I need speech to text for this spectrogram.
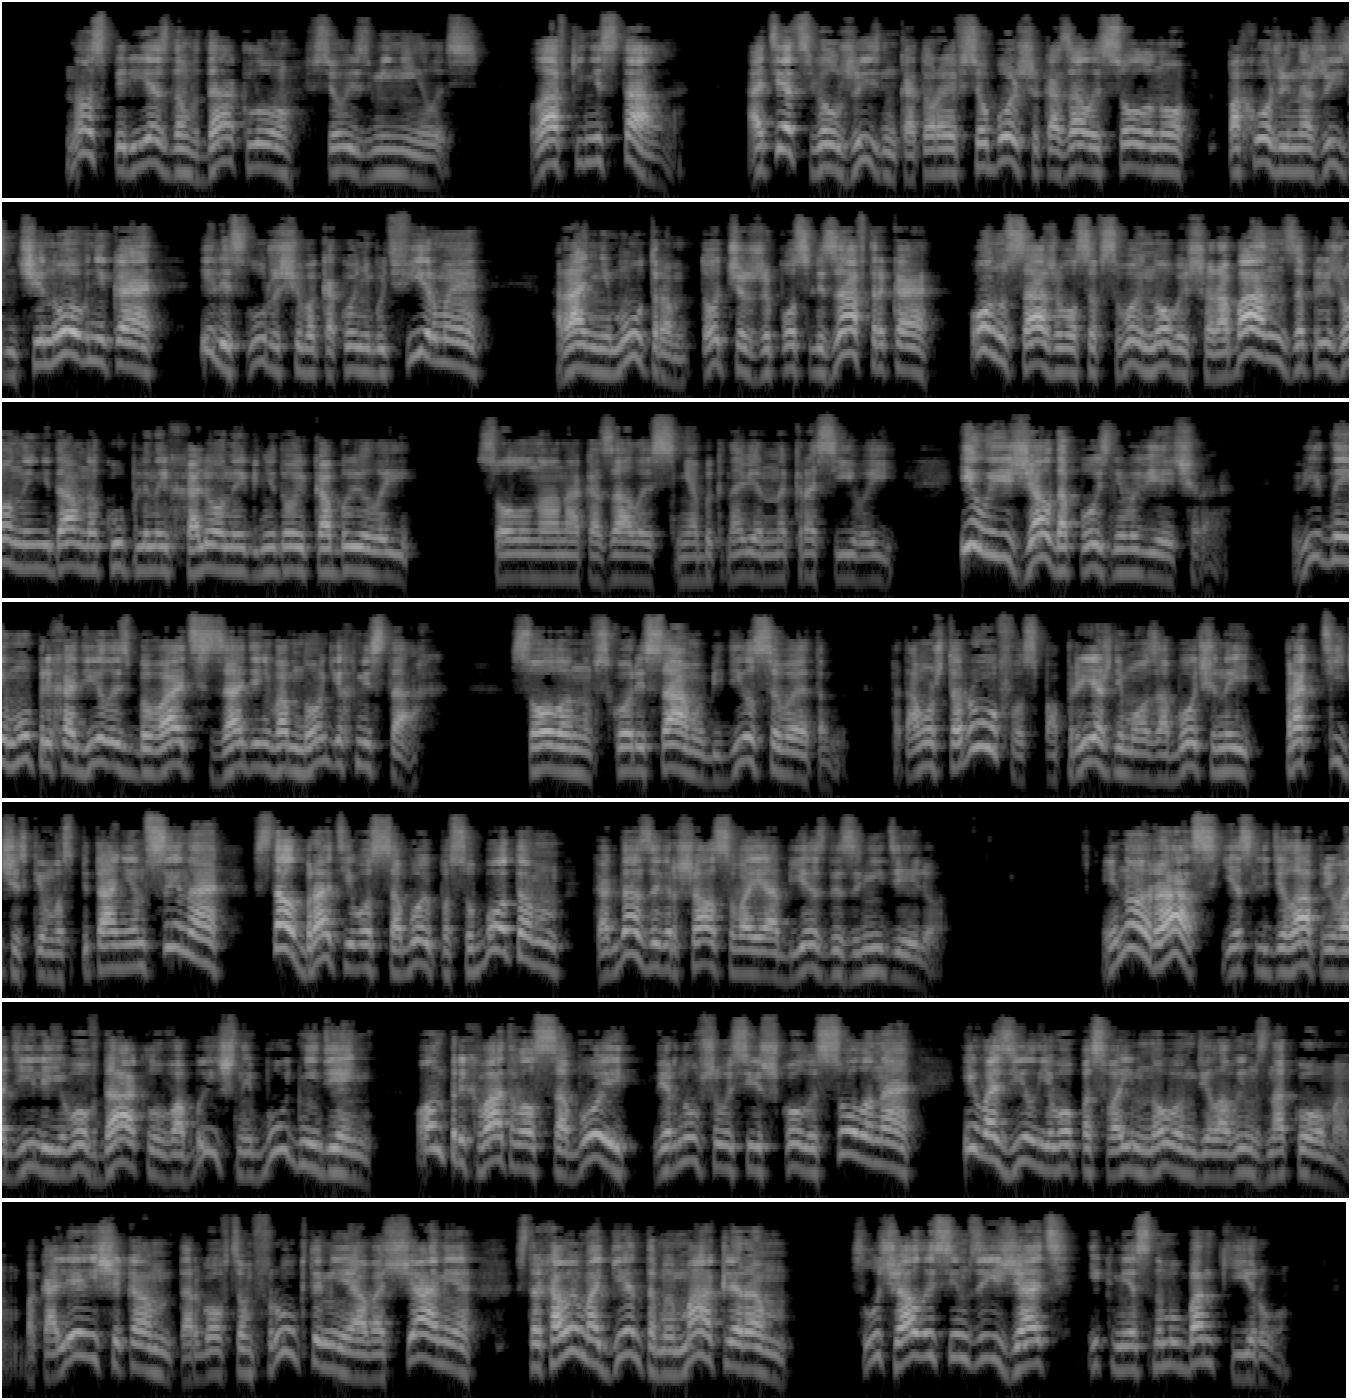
Но с переездом в Даклу все изменилось. Лавки не стало. Отец вел жизнь, которая все больше казалась Солону похожей на жизнь чиновника или служащего какой-нибудь фирмы, ранним утром, тотчас же после завтрака, он усаживался в свой новый шарабан, запряженный недавно купленной холеной гнедой кобылой. Солуну она казалась необыкновенно красивой, и уезжал до позднего вечера. Видно, ему приходилось бывать за день во многих местах. Солон вскоре сам убедился в этом, потому что Руфус, по-прежнему озабоченный практическим воспитанием сына, стал брать его с собой по субботам, когда завершал свои объезды за неделю. Иной раз, если дела приводили его в Даклу в обычный будний день, он прихватывал с собой вернувшегося из школы Солона и возил его по своим новым деловым знакомым, бакалейщикам, торговцам фруктами и овощами, страховым агентам и маклерам, случалось им заезжать и к местному банкиру.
